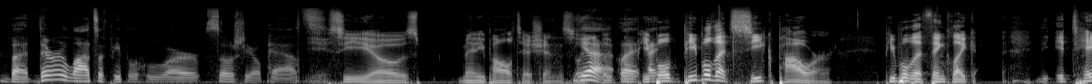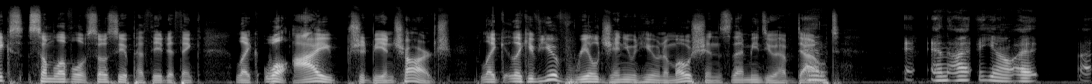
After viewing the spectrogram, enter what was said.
But there are lots of people who are sociopaths. CEOs, many politicians, Yeah, like, people people that seek power, people that think like it takes some level of sociopathy to think like, well, I should be in charge. Like like if you have real genuine human emotions, that means you have doubt. and i you know I, I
